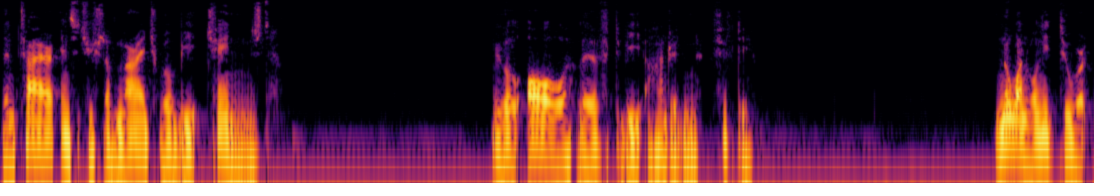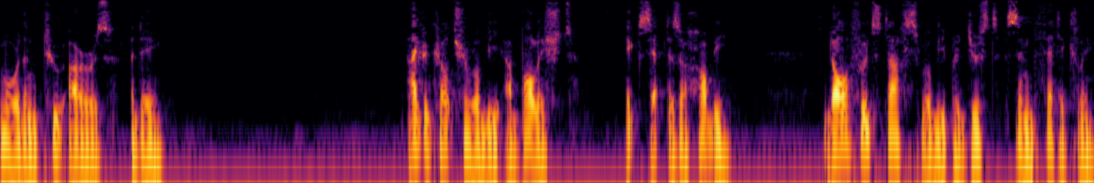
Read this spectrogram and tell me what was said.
The entire institution of marriage will be changed. We will all live to be 150. No one will need to work more than two hours a day. Agriculture will be abolished except as a hobby and all foodstuffs will be produced synthetically.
